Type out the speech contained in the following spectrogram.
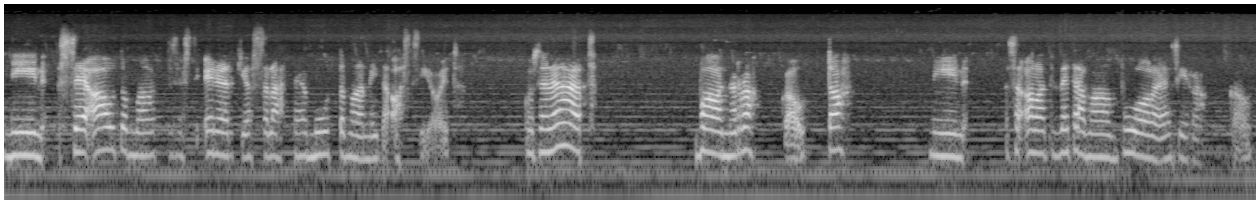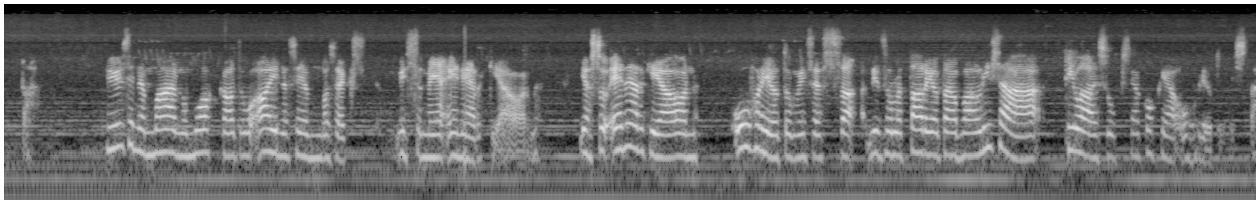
niin se automaattisesti energiassa lähtee muuttamaan niitä asioita. Kun sä näet vaan rakkautta, niin sä alat vetämään puoleesi rakkautta. Fyysinen maailma muokkautuu aina semmoiseksi, missä meidän energia on. Jos sun energia on uhriutumisessa, niin sulle tarjotaan vaan lisää tilaisuuksia kokea uhriutumista.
